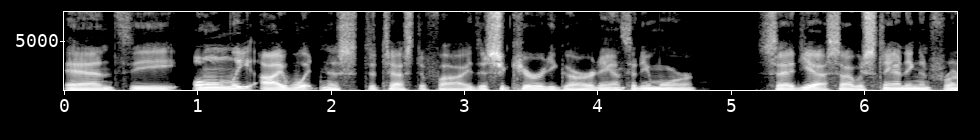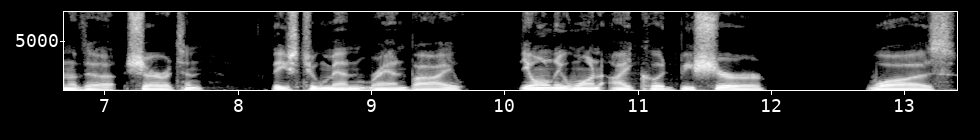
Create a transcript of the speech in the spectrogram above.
And the only eyewitness to testify, the security guard, Anthony Moore, said, Yes, I was standing in front of the Sheraton. These two men ran by. The only one I could be sure was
